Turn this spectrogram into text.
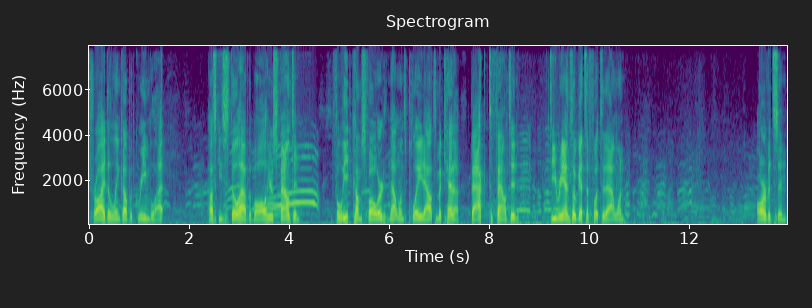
tried to link up with Greenblatt. Huskies still have the ball. Here's Fountain. Philippe comes forward. That one's played out to McKenna. Back to Fountain. Di Rienzo gets a foot to that one. Arvidsson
